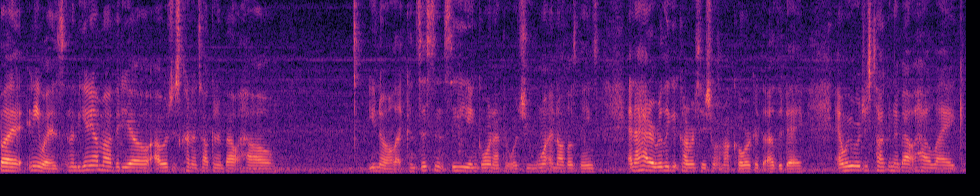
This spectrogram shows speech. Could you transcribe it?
But anyways, in the beginning of my video, I was just kind of talking about how you know, like consistency and going after what you want and all those things. And I had a really good conversation with my coworker the other day, and we were just talking about how like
